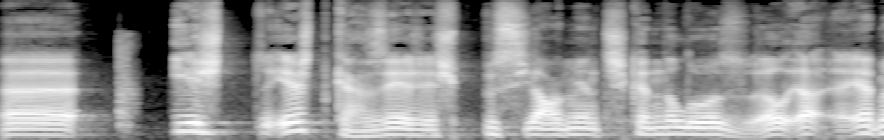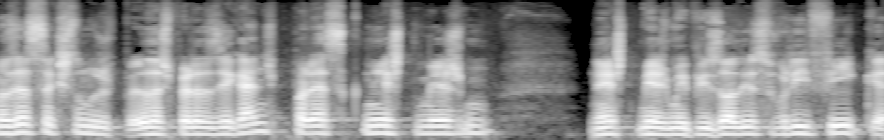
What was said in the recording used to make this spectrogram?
Ah, este, este caso é especialmente escandaloso. É, mas essa questão das perdas e ganhos parece que neste mesmo, neste mesmo episódio se verifica.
